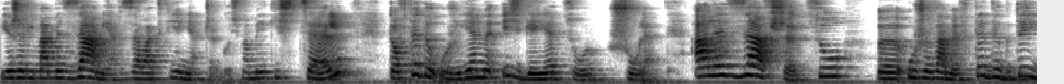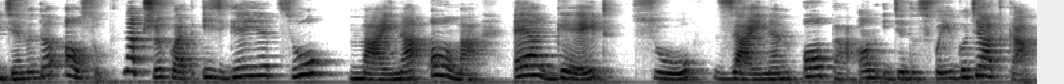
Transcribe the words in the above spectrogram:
Jeżeli mamy zamiar załatwienia czegoś, mamy jakiś cel, to wtedy użyjemy ich gehe zur Schule. Ale zawsze cu y, używamy wtedy, gdy idziemy do osób. Na przykład ich gehe zu meiner Oma. Er geht zu seinem Opa. On idzie do swojego dziadka.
